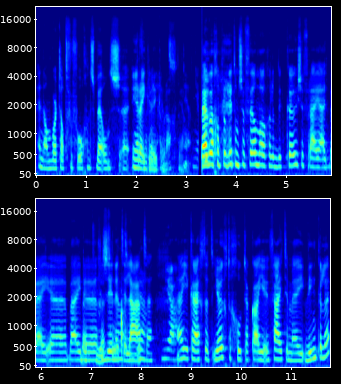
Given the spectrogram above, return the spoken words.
en dan wordt dat vervolgens bij ons eh, in rekening Verrekend, gebracht. ja. We hebben geprobeerd om zoveel mogelijk de keuzevrijheid bij, eh, bij, de gezinnen te laten, laten. Ja. Hè, je krijgt het jeugdtegoed, daar kan je in feite mee winkelen.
